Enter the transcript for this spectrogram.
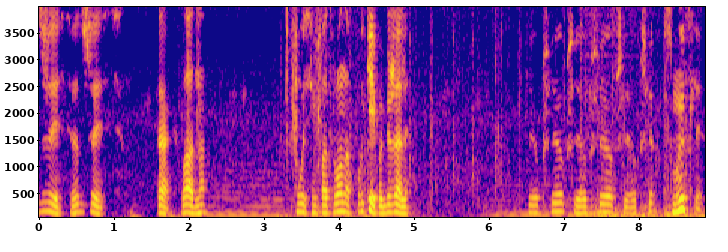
Вот жесть, вот жесть. Так, ладно. 8 патронов. Окей, побежали. Шлеп, шлеп, шлеп, шлеп, шлеп, шлеп. В смысле?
